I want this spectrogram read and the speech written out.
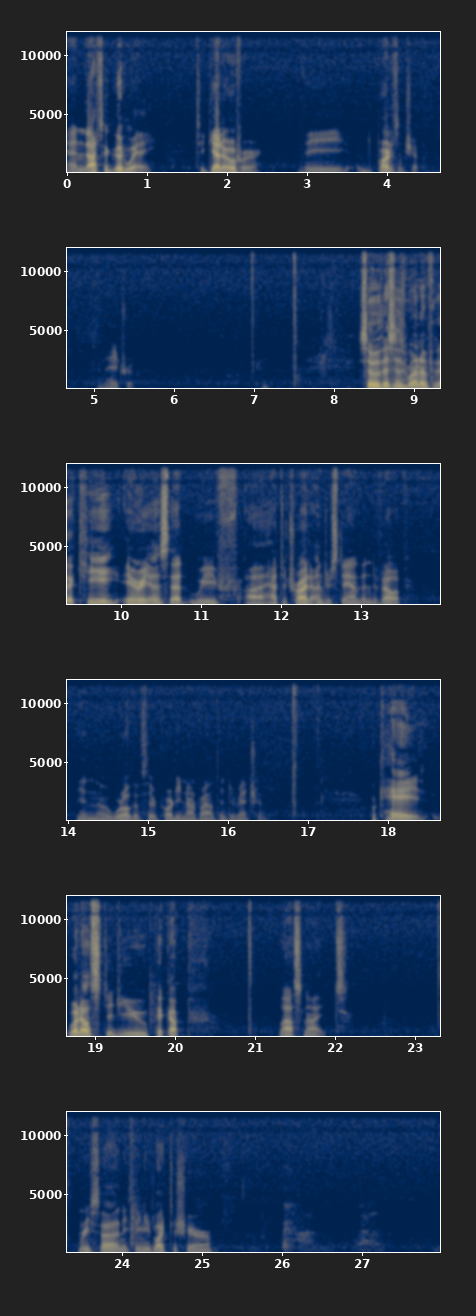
and that's a good way to get over the partisanship and hatred. So, this is one of the key areas that we've uh, had to try to understand and develop in the world of third party nonviolent intervention. Okay, what else did you pick up last night? Marisa, anything you'd like to share? Um, well, you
